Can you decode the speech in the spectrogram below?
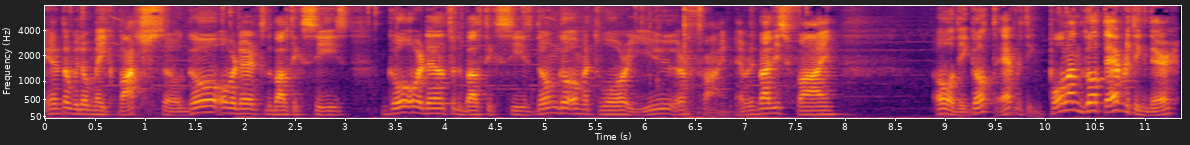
even though we don't make much. So go over there to the Baltic Seas. Go over there to the Baltic Seas. Don't go home at war. You are fine. Everybody's fine. Oh, they got everything. Poland got everything there.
